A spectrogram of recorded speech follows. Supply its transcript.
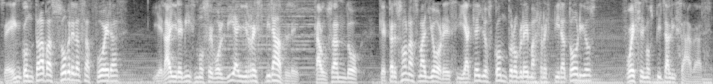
se encontraba sobre las afueras y el aire mismo se volvía irrespirable, causando que personas mayores y aquellos con problemas respiratorios fuesen hospitalizadas.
